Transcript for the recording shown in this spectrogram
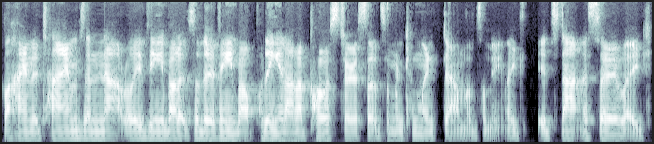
behind the times and not really thinking about it. So they're thinking about putting it on a poster so that someone can like download something. Like it's not necessarily like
